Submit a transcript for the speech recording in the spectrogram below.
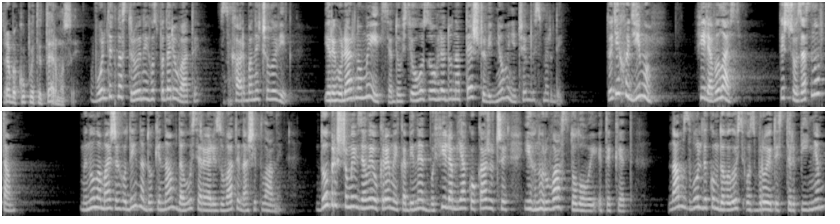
Треба купити термоси. Вольдик настроєний господарювати, скарбаний чоловік, і регулярно миється до всього з огляду на те, що від нього нічим не смердить. Тоді ходімо. Філя, вилазь. Ти що, заснув там? Минула майже година, доки нам вдалося реалізувати наші плани. Добре, що ми взяли окремий кабінет, бо Філя, м'яко кажучи, ігнорував столовий етикет. Нам з Вольдиком довелось озброїтись терпінням,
